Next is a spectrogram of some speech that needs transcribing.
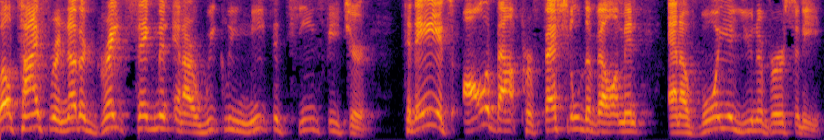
Well, time for another great segment in our weekly Meet the Team feature. Today, it's all about professional development and Avoya University.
